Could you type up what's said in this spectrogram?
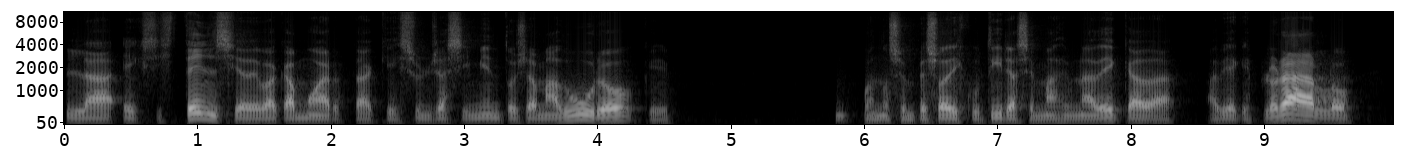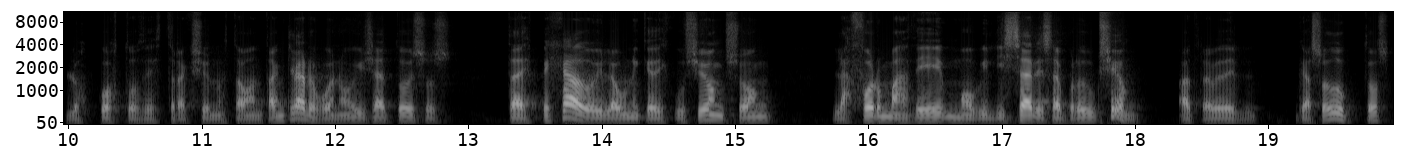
la existencia de vaca muerta, que es un yacimiento ya maduro, que cuando se empezó a discutir hace más de una década había que explorarlo, los costos de extracción no estaban tan claros. Bueno, hoy ya todo eso está despejado y la única discusión son las formas de movilizar esa producción a través de gasoductos,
